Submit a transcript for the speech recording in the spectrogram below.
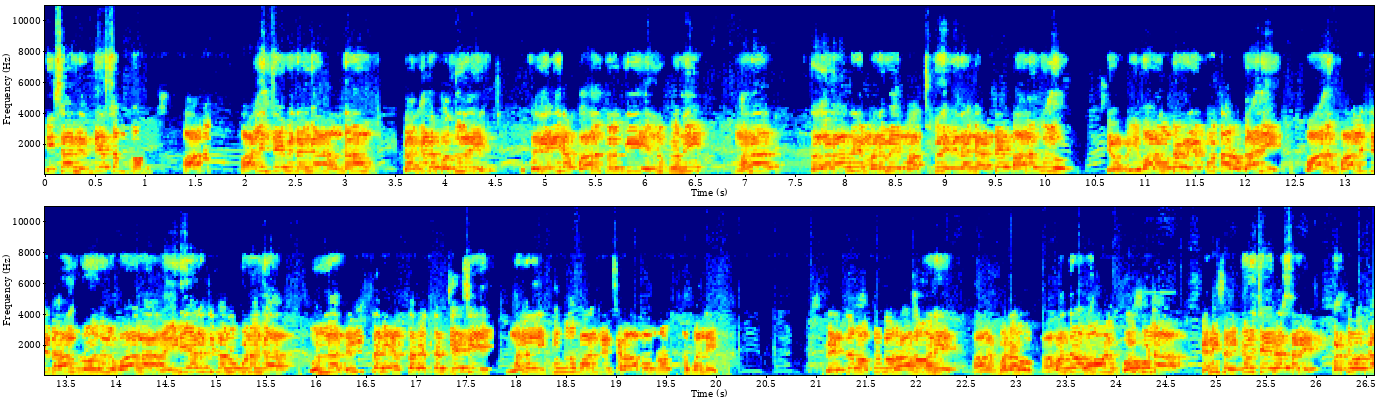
దిశా నిర్దేశంతో పాలించే విధంగా అందరం గగ్గడ బద్దులై సరి అయిన పాలకులకి ఎన్నుకొని మన తలరాతిని మనమే మార్చుకునే విధంగా అంటే పాలకులు ఇవాళ ఉంటారు రేపు ఉంటారు. కానీ వాళ్ళు పాలించే నాలుగు రోజులు వాళ్ళ ఐడియాలజీకి అనుగుణంగా ఉన్న వ్యవస్థని అస్తవ్యస్తం చేసి మనల్ని ఇబ్బందులు పాలు రాబో రోజులు మళ్ళీ పెద్ద వస్తుందో రాదో అని మనం అభద్ర భావాన్ని పోకుండా కనీసం ఎక్కడి నుంచి అయినా సరే ప్రతి ఒక్క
